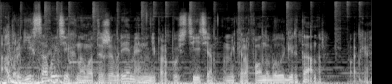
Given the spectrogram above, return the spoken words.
О других событиях, но в это же время не пропустите. У микрофона был Игорь Таннер. Пока.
